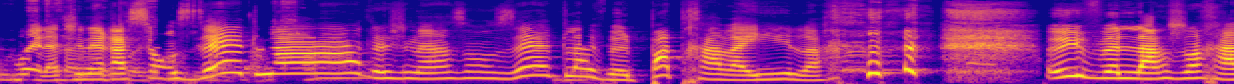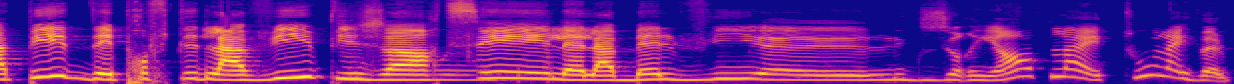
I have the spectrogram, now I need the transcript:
Oui, la génération Z, là, la génération Z, là, ils veulent pas travailler, là. Eux, ils veulent l'argent rapide et profiter de la vie, puis genre, tu sais, la, belle vie euh, luxuriante, là, et tout, là, ils veulent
